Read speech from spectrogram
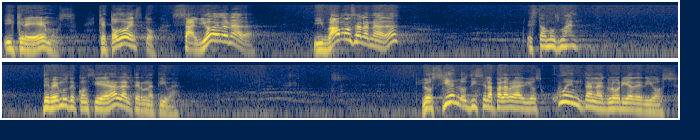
y creemos que todo esto salió de la nada y vamos a la nada, estamos mal. Debemos de considerar la alternativa. Los cielos, dice la palabra de Dios, cuentan la gloria de Dios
